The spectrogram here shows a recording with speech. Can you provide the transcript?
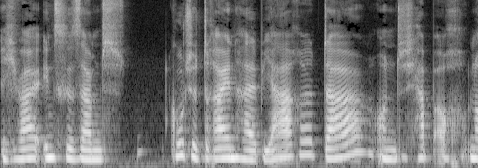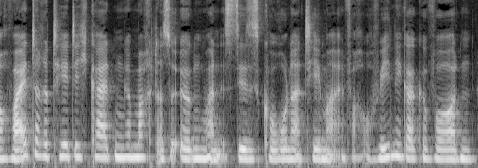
Ich war insgesamt gute dreieinhalb Jahre da und ich habe auch noch weitere Tätigkeiten gemacht. Also irgendwann ist dieses Corona-Thema einfach auch weniger geworden.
